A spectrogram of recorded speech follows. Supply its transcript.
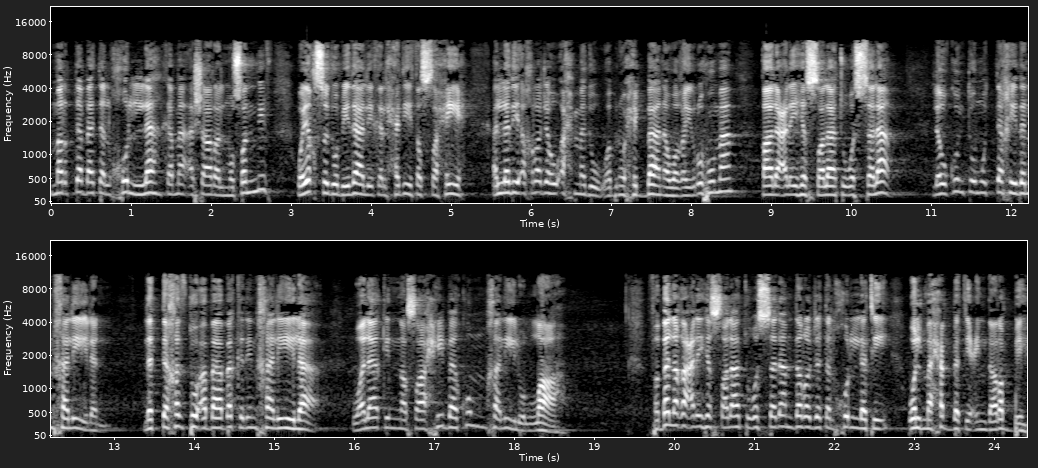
مرتبة الخلة كما أشار المصنف. ويقصد بذلك الحديث الصحيح الذي أخرجه أحمد وابن حبان وغيرهما. قال عليه الصلاة والسلام لو كنت متخذا خليلا لاتخذت أبا بكر خليلا ولكن صاحبكم خليل الله. فبلغ عليه الصلاة والسلام درجة الخلة والمحبة عند ربه.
